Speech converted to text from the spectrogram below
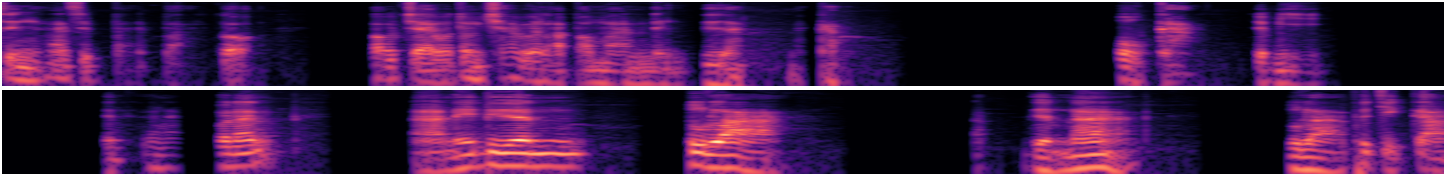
ซึ่งห้าสิบแปดบาทก็เข้าใจว่าต้องใช้เวลาประมาณหนึ่งเดือนนะครับ โอกาสจะมี เพราะฉะนั้นในเดือนตุลาเดือนหน้า ตุลาพฤศจิกา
